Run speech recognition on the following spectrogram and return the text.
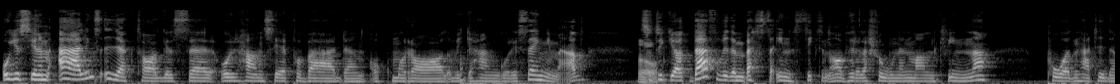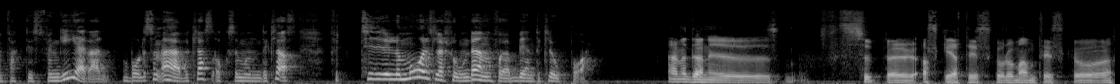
Och just genom Erlings iakttagelser och hur han ser på världen och moral och vilka han går i säng med. Så Ja. tycker jag att där får vi den bästa insikten av hur relationen man-kvinna på den här tiden faktiskt fungerar. Både som överklass och som underklass. För Tiril och Moris relation, den får jag bli inte klok på. Nej men den är ju superasketisk och romantisk och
